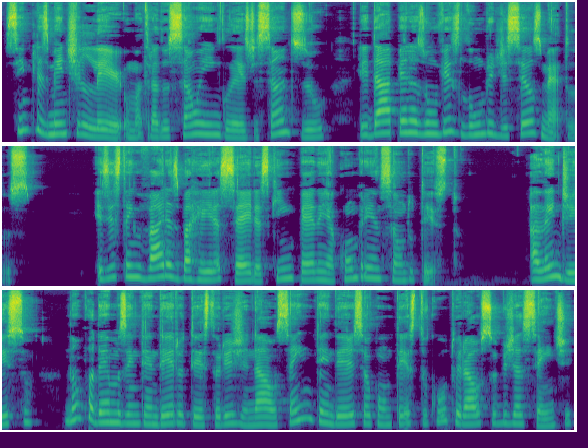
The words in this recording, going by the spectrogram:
Simplesmente ler uma tradução em inglês de Sun Tzu lhe dá apenas um vislumbre de seus métodos. Existem várias barreiras sérias que impedem a compreensão do texto. Além disso, não podemos entender o texto original sem entender seu contexto cultural subjacente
